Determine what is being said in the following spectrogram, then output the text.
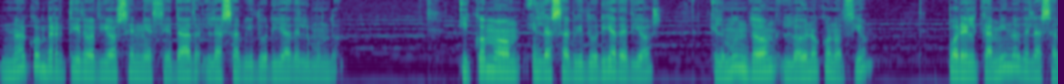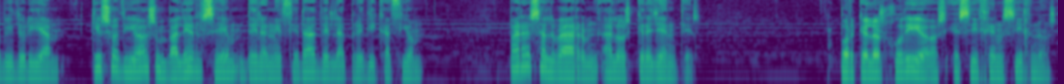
¿No ha convertido Dios en necedad la sabiduría del mundo? Y como en la sabiduría de Dios, el mundo lo no conoció, por el camino de la sabiduría quiso Dios valerse de la necedad de la predicación para salvar a los creyentes. Porque los judíos exigen signos,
